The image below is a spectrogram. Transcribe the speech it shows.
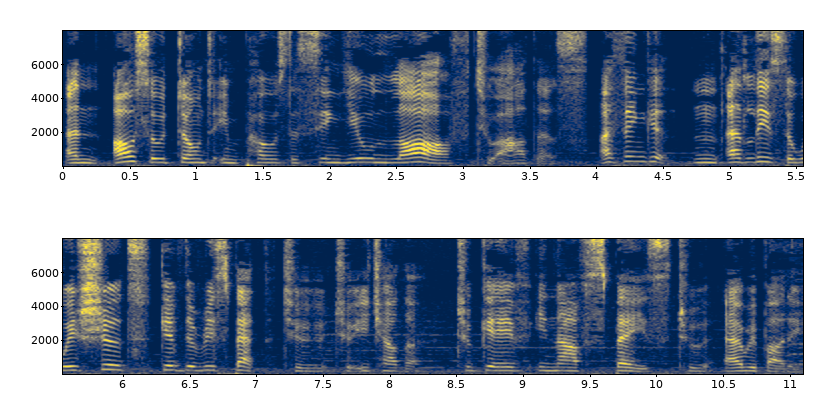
And also don't impose the thing you love to others. I think mm, at least we should give the respect to, to each other, to give enough space to everybody.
